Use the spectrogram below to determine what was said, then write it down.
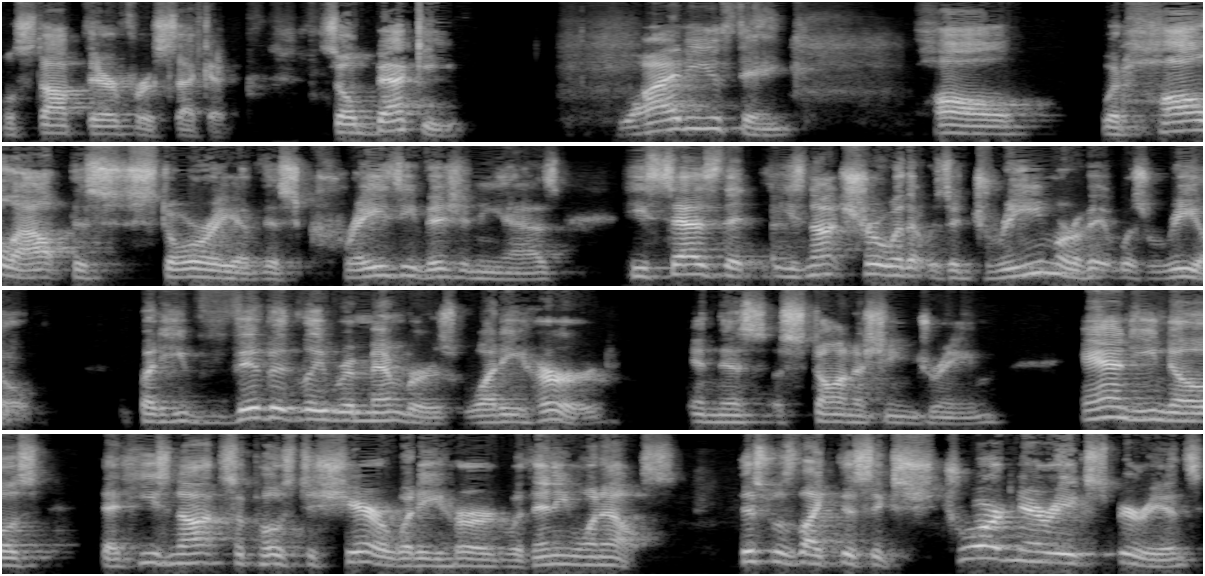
We'll stop there for a second. So, Becky, why do you think Paul would haul out this story of this crazy vision he has. He says that he's not sure whether it was a dream or if it was real, but he vividly remembers what he heard in this astonishing dream. And he knows that he's not supposed to share what he heard with anyone else. This was like this extraordinary experience.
